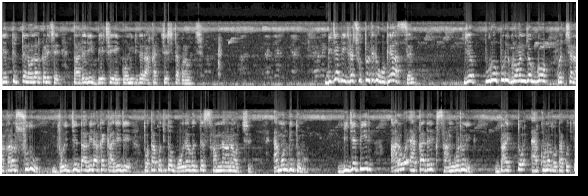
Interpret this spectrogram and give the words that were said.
নেতৃত্বে নজর করেছে তাদেরই বেছে এই কমিটিতে রাখার চেষ্টা করা হচ্ছে। বিজেপি যেটা সূত্র থেকে উঠে আসছে যে পুরোপুরি গ্রহণযোগ্য হচ্ছে না, কারণ শুধু ধৈর্যের দাবি রাখায় কাজে যে তথাকথিত বৈরাগত্যের সামনে আনা হচ্ছে, এমন কিন্তু নয়। বিজেপির আরও একাধিক সাংগঠনিক দায়িত্ব এখনও তথাকথিত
